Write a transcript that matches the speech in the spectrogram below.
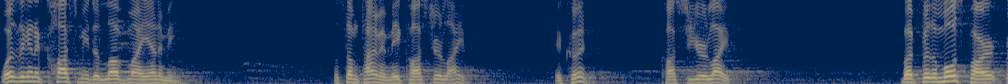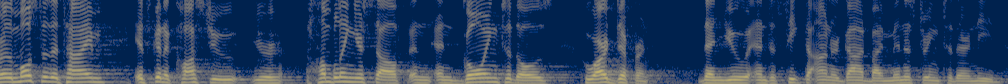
What is it going to cost me to love my enemy? Well, sometime it may cost your life. It could cost you your life. But for the most part, for the most of the time, it's going to cost you your humbling yourself and, and going to those who are different than you and to seek to honor God by ministering to their needs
